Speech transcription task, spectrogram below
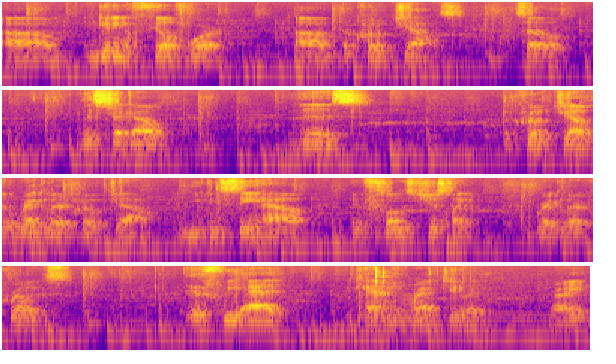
um, and getting a feel for um, acrylic gels. So let's check out this acrylic gel, the regular acrylic gel, and you can see how it flows just like regular acrylics. If we add the cadmium red to it, right,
